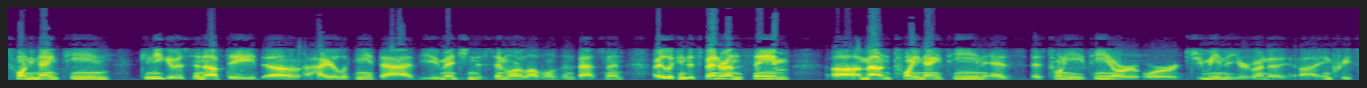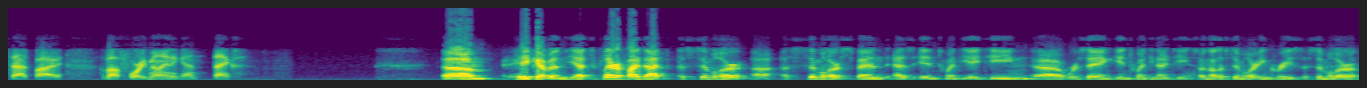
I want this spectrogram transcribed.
2019. Can you give us an update of how you're looking at that? You mentioned a similar level of investment. Are you looking to spend around the same uh, amount in 2019 as 2018, or do you mean that you're going to uh, increase that by about 40 million again? Thanks. Um, hey, Kevin. Yeah, to clarify that, a similar uh a similar spend as in 2018, uh, we're saying in 2019. Not a similar increase, a similar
